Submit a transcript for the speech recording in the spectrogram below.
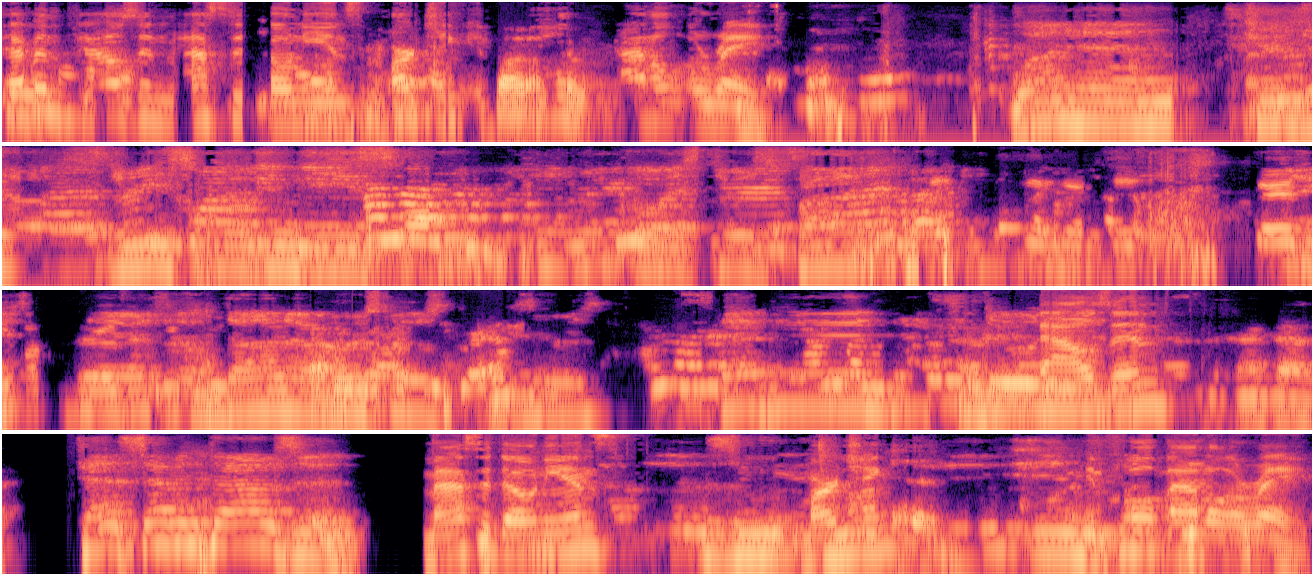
7,000 Macedonians marching in full battle array. One hen, two ducks, three squawking geese, four limerick oysters, five corpulent pairs of Don Alverso's tweezers, seven Macedonian- Thousand Ten, seven thousand. Macedonians marching in full battle array.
